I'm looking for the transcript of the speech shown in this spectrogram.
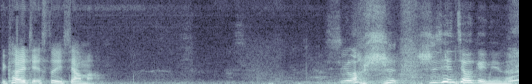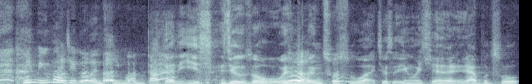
你可以解释一下吗？徐老师，时间交给您了。您明白这个问题吗？大概的意思就是说我为什么能出书啊？就是因为现在人家不出，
